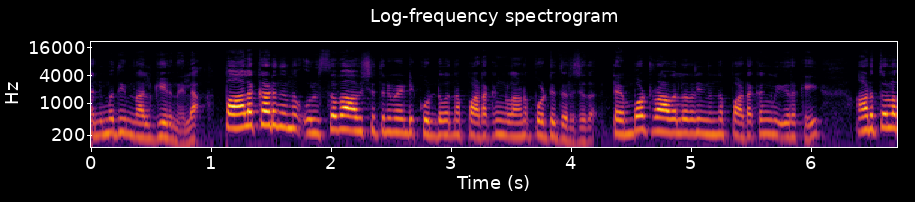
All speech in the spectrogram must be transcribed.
അനുമതിയും നൽകിയിരുന്നില്ല. പാലക്കാട് നിന്ന് ഉത്സവ ആവശ്യത്തിന് വേണ്ടി കൊണ്ടുവന്ന പടക്കങ്ങളാണ് പൊട്ടിത്തെറിച്ചത്. ടെമ്പോ ട്രാവലറിൽ നിന്ന് പടക്കങ്ങൾ ഇറക്കി അടുത്തുള്ള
